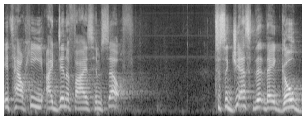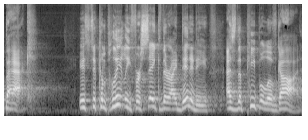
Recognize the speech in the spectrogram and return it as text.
It's how he identifies himself. To suggest that they go back is to completely forsake their identity as the people of God.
